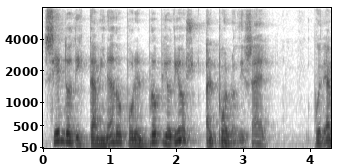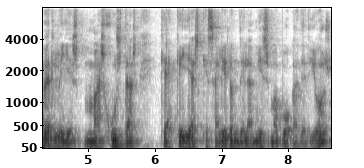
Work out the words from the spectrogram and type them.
siendo dictaminado por el propio Dios al pueblo de Israel. ¿Puede haber leyes más justas que aquellas que salieron de la misma boca de Dios?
